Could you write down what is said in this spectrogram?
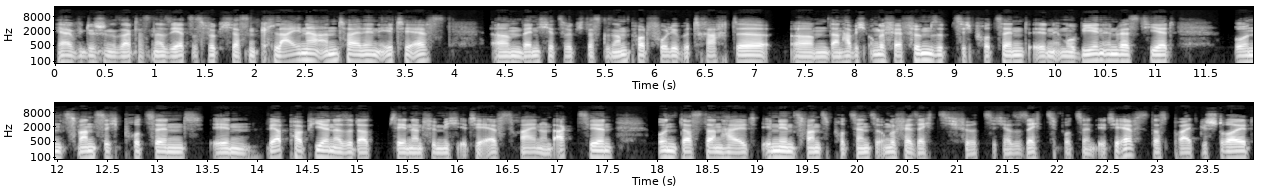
Ja, wie du schon gesagt hast, ne, also jetzt ist wirklich das ein kleiner Anteil in ETFs. Ähm, wenn ich jetzt wirklich das Gesamtportfolio betrachte, ähm, dann habe ich ungefähr 75 Prozent in Immobilien investiert und 20 Prozent in Wertpapieren. Also da zählen dann für mich ETFs rein und Aktien und das dann halt in den 20 Prozent so ungefähr 60, 40. Also 60 Prozent ETFs, das breit gestreut,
